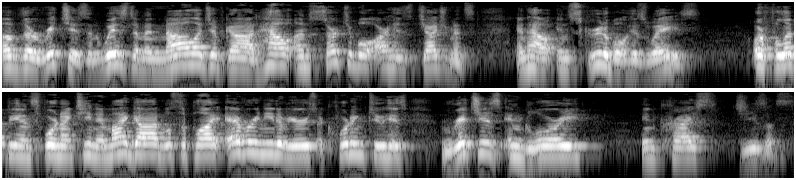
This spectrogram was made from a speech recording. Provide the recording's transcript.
of the riches and wisdom and knowledge of God, how unsearchable are his judgments and how inscrutable his ways. Or Philippians 4:19, and my God will supply every need of yours according to his riches in glory in Christ Jesus.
